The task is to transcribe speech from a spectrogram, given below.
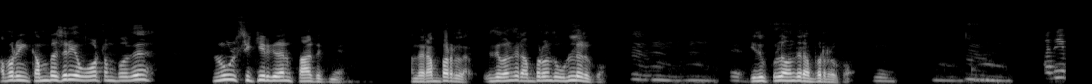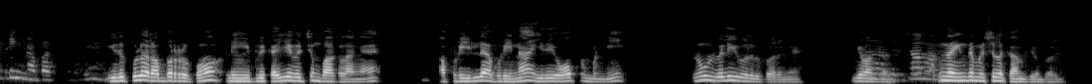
அப்புறம் நீங்கள் கம்பல்சரியாக ஓட்டும் போது நூல் சிக்கி இருக்குதான்னு பார்த்துக்குங்க அந்த ரப்பரில். இது வந்து ரப்பர் வந்து உள்ளே இருக்கும். இதுக்குள்ளே வந்து ரப்பர் இருக்கும். இதுக்குள்ளே ரப்பர் இருக்கும். நீங்கள் இப்படி கையை வச்சும் பார்க்கலாங்க அப்படி இல்லை அப்படின்னா இதை ஓப்பன் பண்ணி நூல் வெளியே வருது பாருங்க. இங்கே வாங்க. இந்த இந்த மிஷினில் காமிக்கிறேன் பாருங்க.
